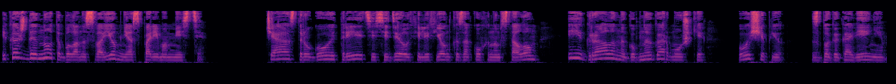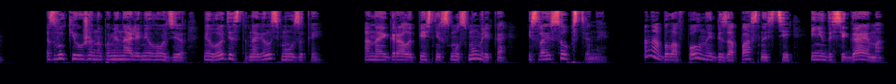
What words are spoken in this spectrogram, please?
и каждая нота была на своем неоспоримом месте. Час, другой, третий сидела Филифьонка за кухонным столом и играла на губной гармошке, ощупью, с благоговением. Звуки уже напоминали мелодию, мелодия становилась музыкой. Она играла песни Смус Мумрика и свои собственные. Она была в полной безопасности и недосягаема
